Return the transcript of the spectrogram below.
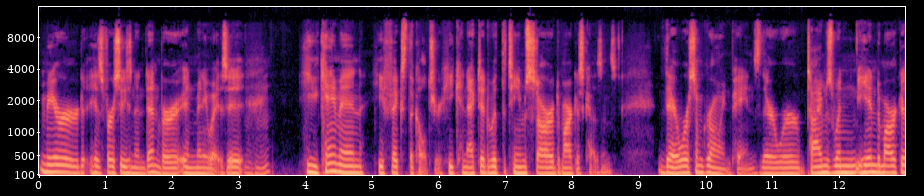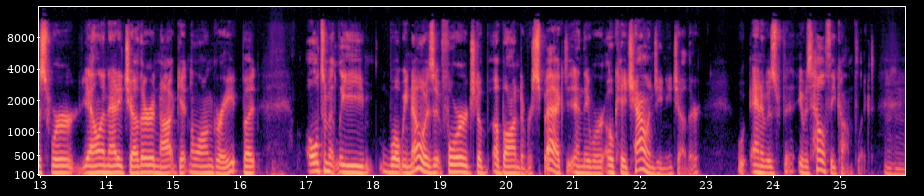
mirrored his first season in Denver in many ways. It he came in, he fixed the culture. He connected with the team's star DeMarcus Cousins. There were some growing pains. There were times when he and DeMarcus were yelling at each other and not getting along great, but ultimately what we know is it forged a, a bond of respect and they were okay challenging each other and it was it was healthy conflict mm-hmm.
